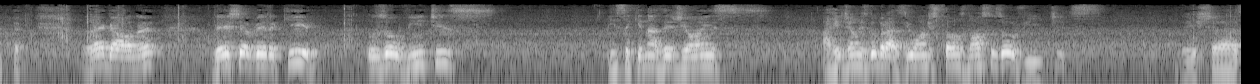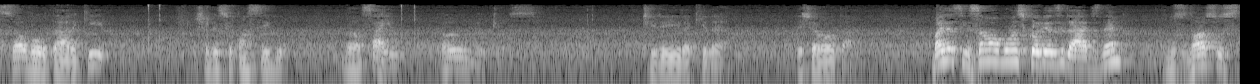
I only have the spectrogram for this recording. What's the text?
Legal, né? Deixa eu ver aqui os ouvintes. Isso aqui nas regiões, as regiões do Brasil onde estão os nossos ouvintes. Deixa só voltar aqui. Deixa eu ver se eu consigo. Não, saiu. Oh meu Deus. Tirei ele aqui da. Deixa eu voltar. Mas assim, são algumas curiosidades, né? Os nossos,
